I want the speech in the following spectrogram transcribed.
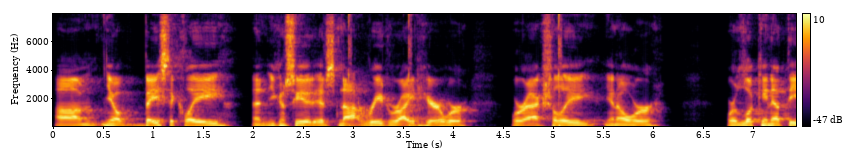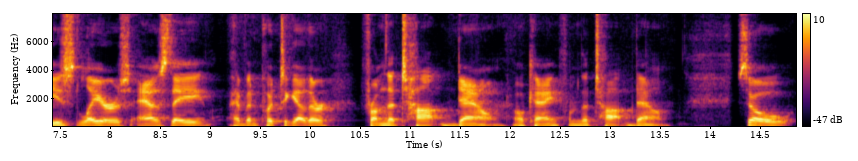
Um, you know, basically, and you can see it, it's not read write here. We're, we're actually, you know, we're, we're looking at these layers as they have been put together from the top down, okay, from the top down. So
